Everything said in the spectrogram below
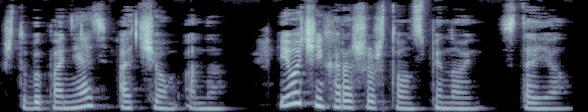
чтобы понять, о чем она. И очень хорошо, что он спиной стоял.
